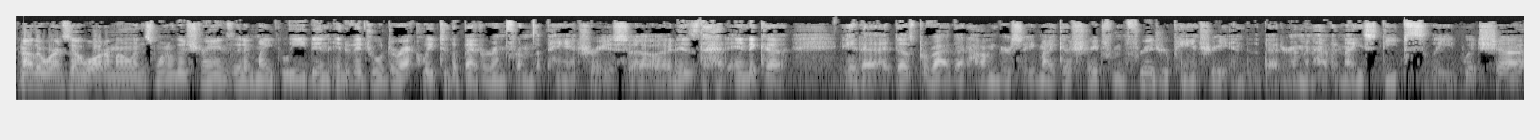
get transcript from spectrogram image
in other words, though, watermelon is one of those strains that it might lead an individual directly to the bedroom from the pantry. So, it is that indica. It, uh, it does provide that hunger, so you might go straight from the fridge or pantry into the bedroom and have a nice deep sleep, which uh,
